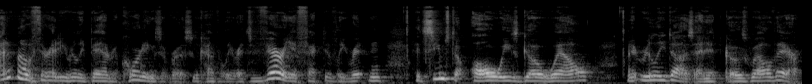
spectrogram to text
I don't know if there are any really bad recordings of Rosenkavalier. It's very effectively written. It seems to always go well. It really does, and it goes well there.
